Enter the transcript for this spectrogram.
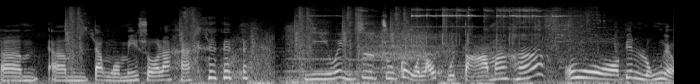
嗯嗯，但我没说了哈。你以为你是猪够我老虎打吗？哈！哇，变龙了！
